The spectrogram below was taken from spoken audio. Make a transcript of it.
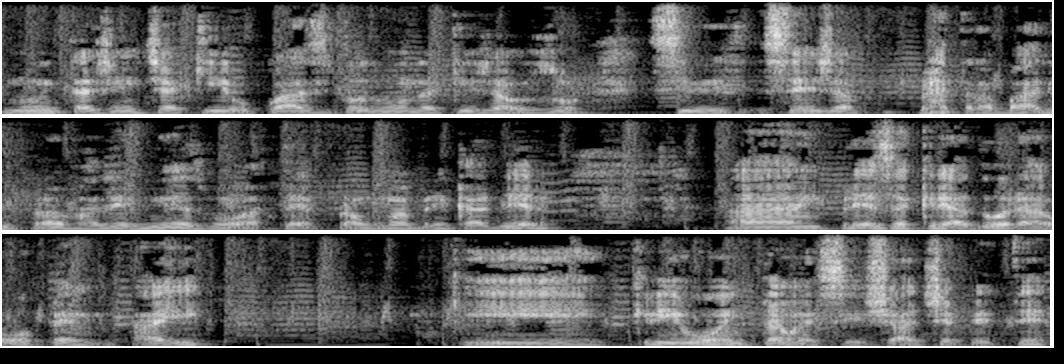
muita gente aqui, ou quase todo mundo aqui já usou, se, seja para trabalho para valer mesmo ou até para alguma brincadeira. A empresa criadora OpenAI, que criou então esse chat GPT,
